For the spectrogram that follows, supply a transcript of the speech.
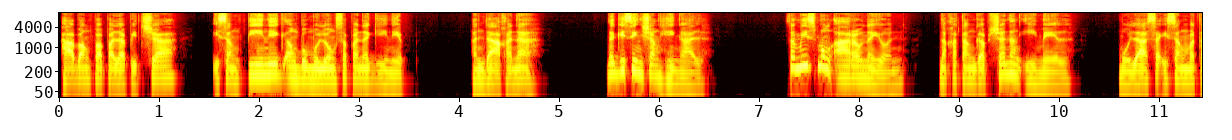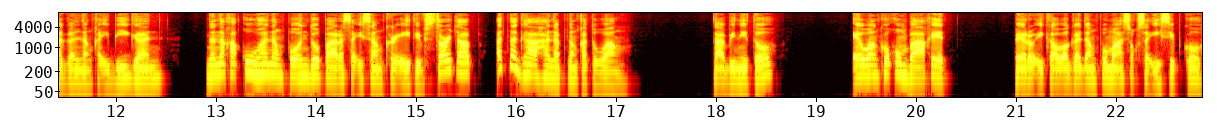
Habang papalapit siya, isang tinig ang bumulong sa panaginip Handa ka na. Nagising siyang hingal. Sa mismong araw na yon, nakatanggap siya ng email mula sa isang matagal ng kaibigan na nakakuha ng pondo para sa isang creative startup at naghahanap ng katuwang. Sabi nito, Ewan ko kung bakit, pero ikaw agad ang pumasok sa isip ko.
